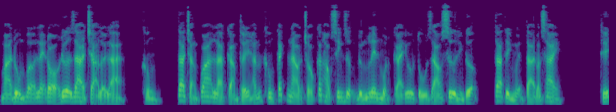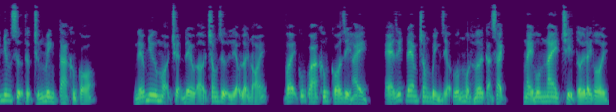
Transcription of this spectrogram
mà đùm bỡ lẽ đỏ đưa ra trả lời là, không ta chẳng qua là cảm thấy hắn không cách nào cho các học sinh dựng đứng lên một cái ưu tú giáo sư hình tượng, ta tình nguyện ta đoán sai. Thế nhưng sự thực chứng minh ta không có. Nếu như mọi chuyện đều ở trong dự liệu lời nói, vậy cũng quá không có gì hay. Ezit đem trong bình rượu uống một hơi cạn sạch, ngày hôm nay chỉ tới đây thôi.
